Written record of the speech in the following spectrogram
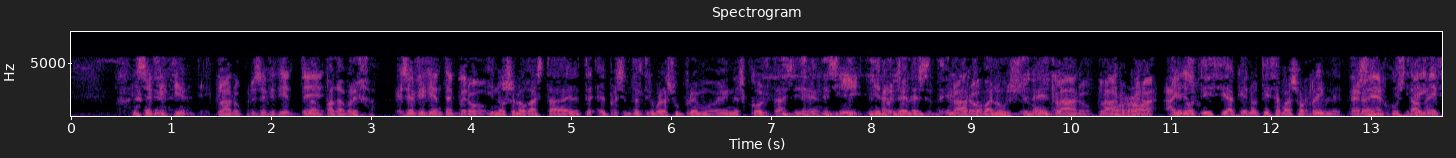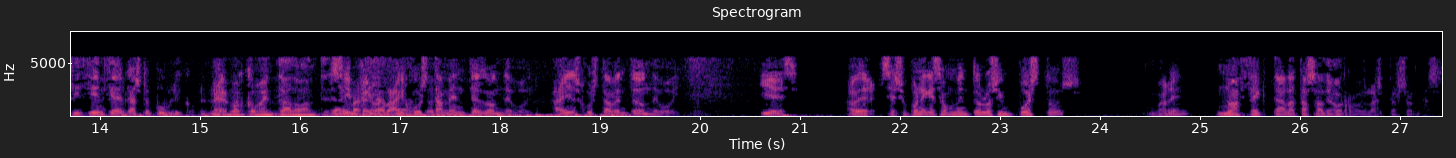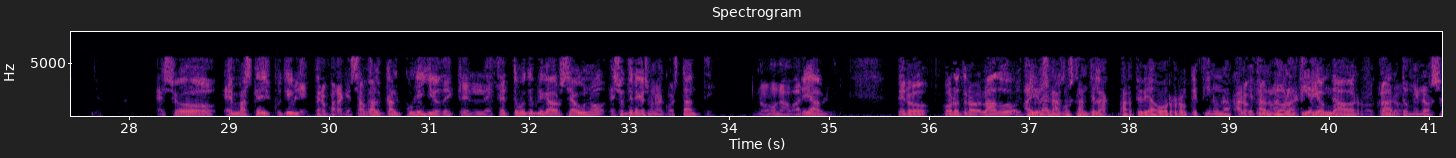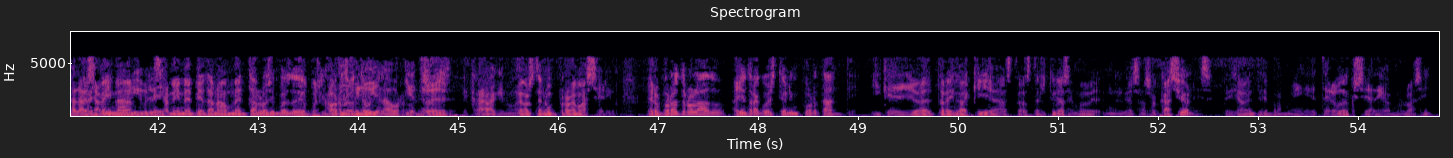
Es eficiente, claro, pero es eficiente, Gran palabreja. es eficiente, pero Y no se lo gasta el, el presidente del Tribunal Supremo en escoltas y en, Sí, y en pero- hoteles de- en claro, Puerto Banús. ¿eh? Claro, claro. Horror. ahí qué noticia, qué noticia más horrible. Pero Sí, es justamente- De ineficiencia del gasto público. Lo hemos comentado antes. Ya Sí, pero imaginaba, ahí Antonio. justamente es donde voy. Ahí es justamente donde voy. Y es, a ver, se supone que ese aumento de los impuestos, ¿vale? No afecta a la tasa de ahorro de las personas. Eso es más que discutible, pero para que salga el calculillo de que el efecto multiplicador sea uno, eso tiene que ser una constante, no una variable. Pero, por otro lado, hay una, una constante la parte de ahorro que tiene una Claro, que claro, no la la fracción de porque ahorro, claro. Cuanto menor sea la Pues renta disponible, si a mí me empiezan a aumentar los impuestos, digo, pues Disminuye otro. el ahorro, Y entonces, claro, aquí podemos tener un problema serio. Pero por otro lado, hay otra cuestión importante y que yo he traído aquí a estas tertulias en diversas ocasiones, precisamente por mi heterodoxia, digámoslo así.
